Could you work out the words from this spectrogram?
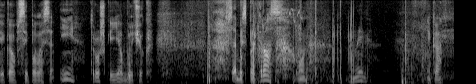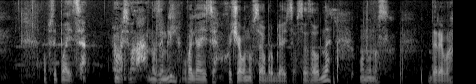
яка обсипалася, і трошки яблучок. Все без прикрас. Вон гниль, яка обсипається. Ось вона на землі валяється, хоча воно все обробляється все за одне. Вон у нас дерева,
